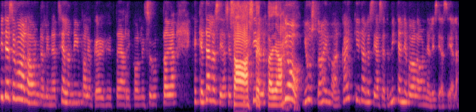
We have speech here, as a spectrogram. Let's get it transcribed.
miten se voi olla onnellinen, että siellä on niin paljon köyhyyttä ja rikollisuutta ja kaikkea tällaisia asioita. Saastetta siellä, ja... Joo, just aivan. Kaikki tällaisia asioita. Miten ne voi olla onnellisia siellä?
